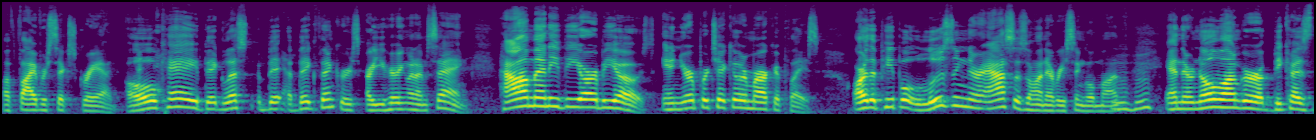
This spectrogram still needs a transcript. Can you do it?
of five or six grand. Okay, big list, big, big thinkers, are you hearing what I'm saying? How many VRBOs in your particular marketplace are the people losing their asses on every single month Mm-hmm. and they're no longer because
